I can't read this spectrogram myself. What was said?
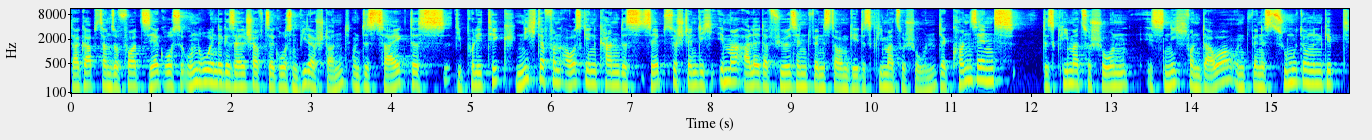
da gab es dann sofort sehr große Unruhe in der Gesellschaft, sehr großen Widerstand. Und das zeigt, dass die Politik nicht davon ausgehen kann, dass selbstverständlich immer alle dafür sind, wenn es darum geht, das Klima zu schonen. Der Konsens, das Klima zu schonen, ist nicht von Dauer. Und wenn es Zumutungen gibt,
